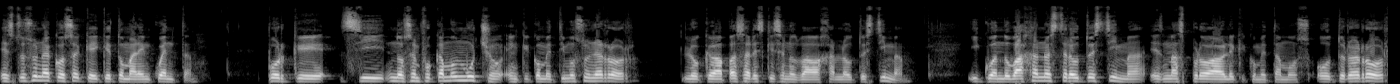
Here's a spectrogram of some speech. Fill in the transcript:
esto es una cosa que hay que tomar en cuenta, porque si nos enfocamos mucho en que cometimos un error, lo que va a pasar es que se nos va a bajar la autoestima. Y cuando baja nuestra autoestima, es más probable que cometamos otro error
